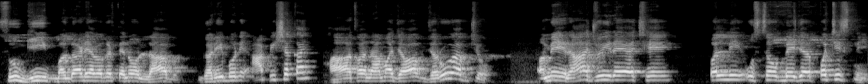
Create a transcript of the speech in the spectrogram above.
શું ઘી બગાડ્યા વગર તેનો લાભ ગરીબોને આપી શકાય? હા અથવા નામાં જવાબ જરૂર આપજો. અમે રાહ જોઈ રહ્યા છે પલ્લી ઉત્સવ બે હજાર પચીસની.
